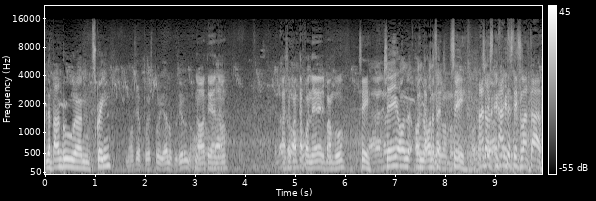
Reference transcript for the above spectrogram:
the bamboo um, screen. No se ha puesto, ya lo pusieron, no. No, todavía no. Hace falta poner el bambú. Sí, See, on, on, on the fence. sí. So Antes, if- antes if- de plantar.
